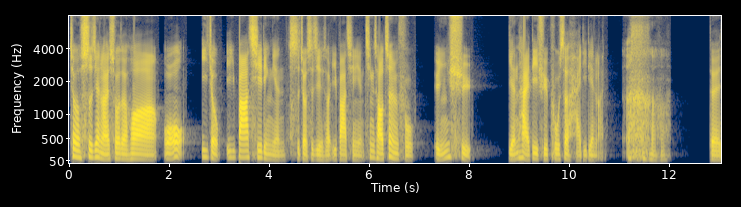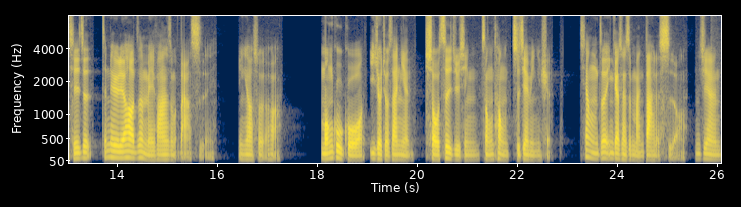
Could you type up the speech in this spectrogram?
就事件来说的话，我一九一八七零年，十九世纪的时候，一八七零年，清朝政府允许沿海地区铺设海底电缆。对，其实这这六月六号真的没发生什么大事。硬要说的话，蒙古国一九九三年首次举行总统直接民选，像这应该算是蛮大的事哦。你既然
